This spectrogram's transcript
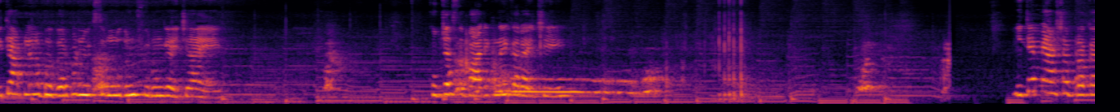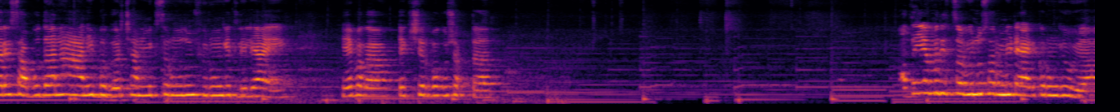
इथे आपल्याला भगर पण मिक्सर मधून फिरून घ्यायची आहे. खूप जास्त बारीक नाही करायची. इथे मी अशा प्रकारे साबुदाणा आणि भगर छान मिक्सर मधून फिरून घेतलेले आहे. हे बघा टेक्स्चर बघू शकता. आता यामध्ये चवीनुसार मीठ ऍड करून घेऊया.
